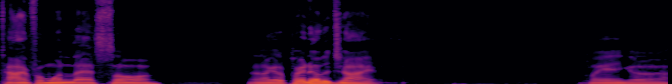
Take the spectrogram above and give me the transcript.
Time for one last song. And I got to play another giant. Playing, uh,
